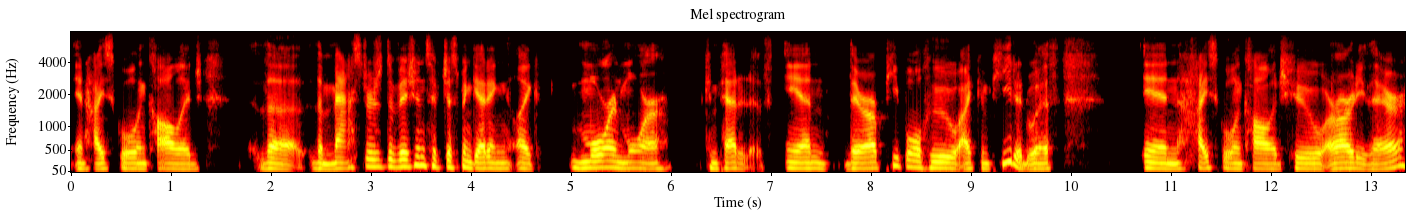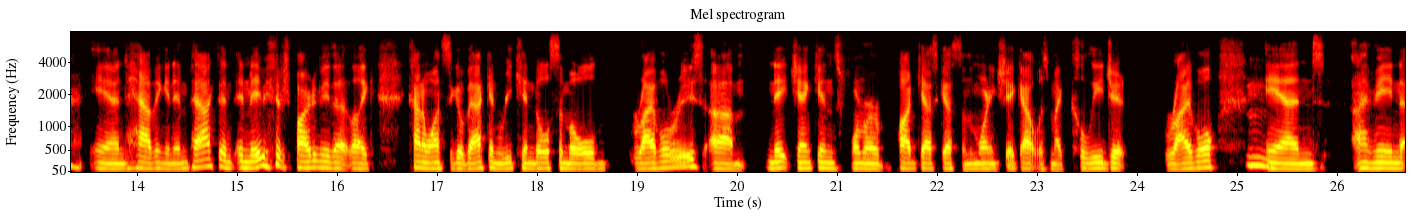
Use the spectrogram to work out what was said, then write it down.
in high school and college. The the masters divisions have just been getting like more and more competitive, and there are people who I competed with in high school and college who are already there and having an impact. And, and maybe there's part of me that like kind of wants to go back and rekindle some old rivalries. Um, Nate Jenkins, former podcast guest on the Morning Shakeout, was my collegiate rival. Mm. And I mean,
